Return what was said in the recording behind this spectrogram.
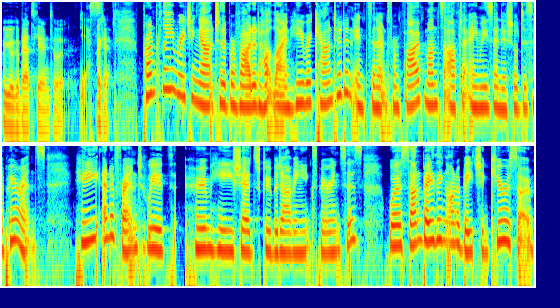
Or you're about to get into it? Yes. Okay. Promptly reaching out to the provided hotline, he recounted an incident from five months after Amy's initial disappearance. He and a friend with whom he shared scuba diving experiences were sunbathing on a beach in Curacao.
